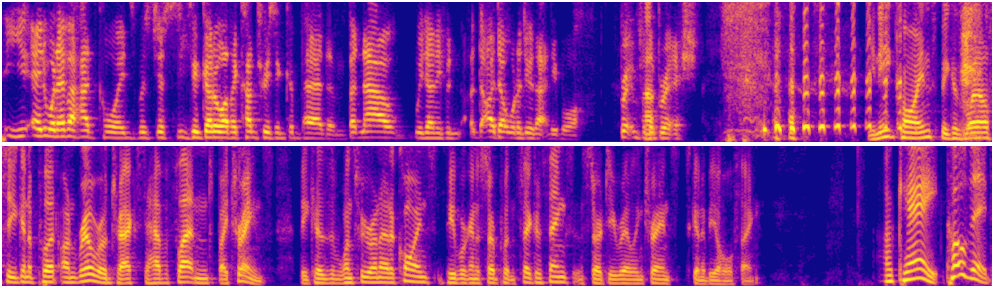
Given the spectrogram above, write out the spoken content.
you, anyone ever had coins was just so you could go to other countries and compare them. But now we don't even. I don't want to do that anymore. Britain for Uh, the British. You need coins because what else are you going to put on railroad tracks to have it flattened by trains? Because once we run out of coins, people are going to start putting thicker things and start derailing trains. It's going to be a whole thing. Okay. COVID.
